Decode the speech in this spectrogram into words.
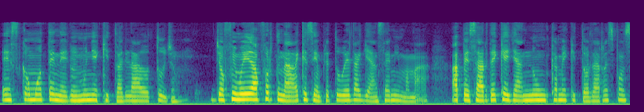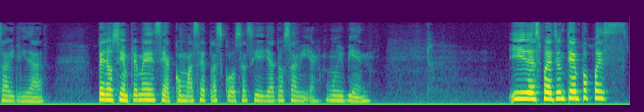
Es como tener un muñequito al lado tuyo. Yo fui muy afortunada que siempre tuve la guianza de mi mamá, a pesar de que ella nunca me quitó la responsabilidad, pero siempre me decía cómo hacer las cosas y ella lo sabía muy bien. Y después de un tiempo, pues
